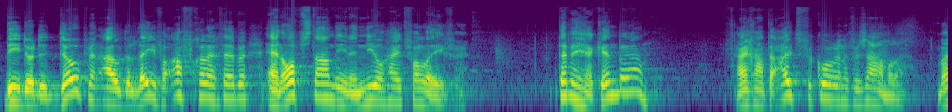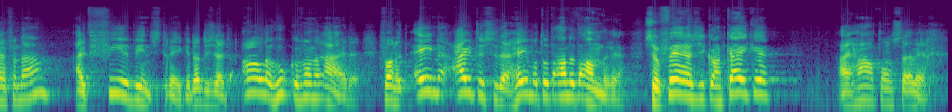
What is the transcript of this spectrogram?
Die door de doop hun oude leven afgelegd hebben en opstaan in een nieuwheid van leven. Daar ben je herkenbaar aan. Hij gaat de uitverkorenen verzamelen. Waar vandaan? Uit vier windstreken. Dat is uit alle hoeken van de aarde. Van het ene uiterste der hemel tot aan het andere. Zover als je kan kijken, hij haalt ons daar weg.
